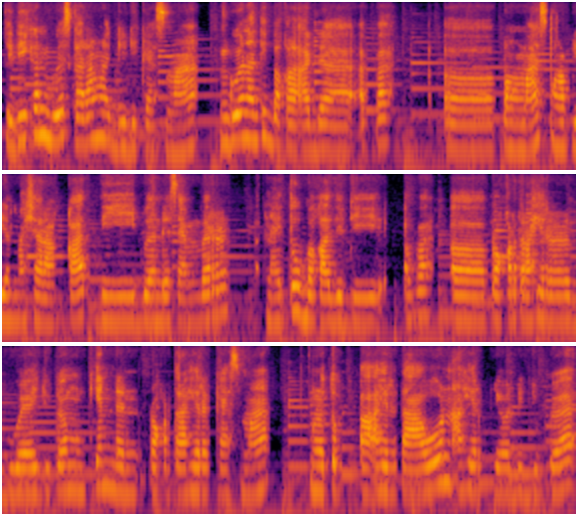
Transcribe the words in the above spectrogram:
Jadi kan gue sekarang lagi di Kesma. Gue nanti bakal ada apa eh, pengmas pengabdian masyarakat di bulan Desember. Nah itu bakal jadi apa eh, proker terakhir gue juga mungkin dan proker terakhir Kesma. Menutup eh, akhir tahun akhir periode juga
